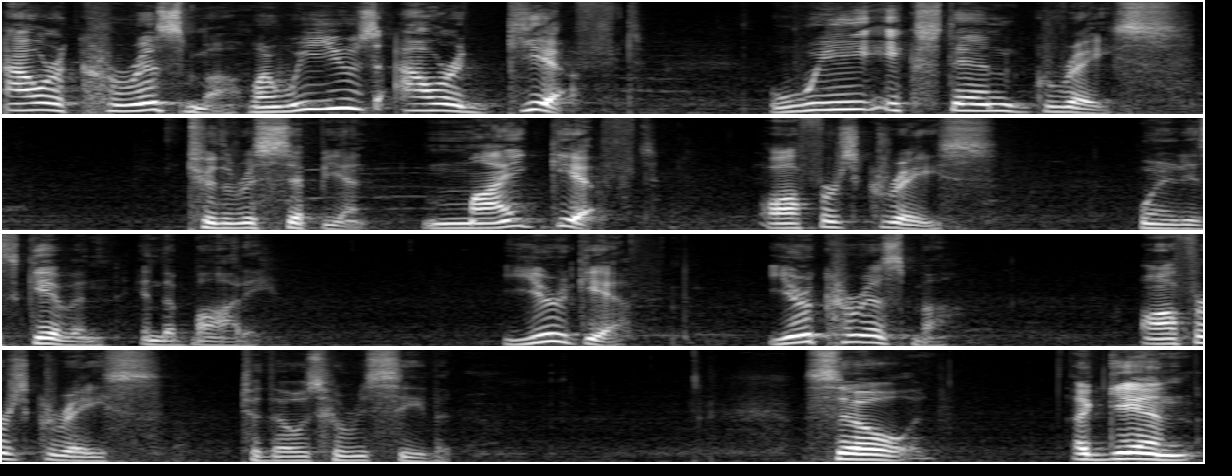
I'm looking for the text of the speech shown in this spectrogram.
our charisma, when we use our gift, we extend grace to the recipient. My gift offers grace when it is given in the body. Your gift, your charisma, offers grace to those who receive it. So, again,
